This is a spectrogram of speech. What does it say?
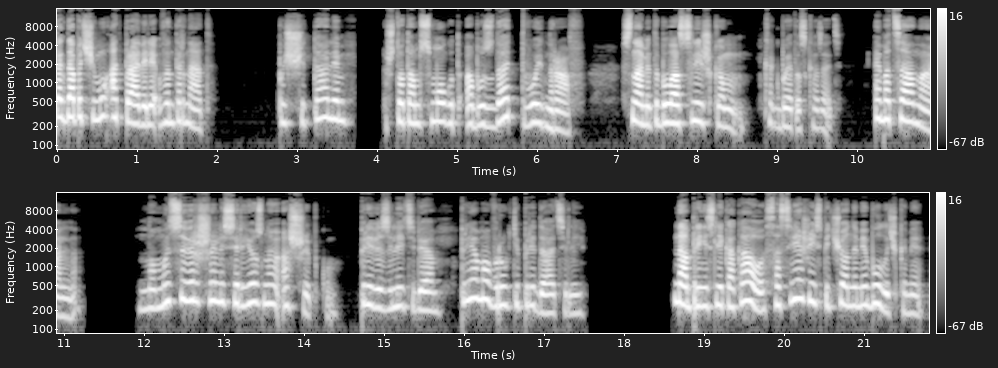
«Тогда почему отправили в интернат?» «Посчитали, что там смогут обуздать твой нрав. С нами ты была слишком как бы это сказать, эмоционально. Но мы совершили серьезную ошибку. Привезли тебя прямо в руки предателей. Нам принесли какао со свежеиспеченными булочками,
